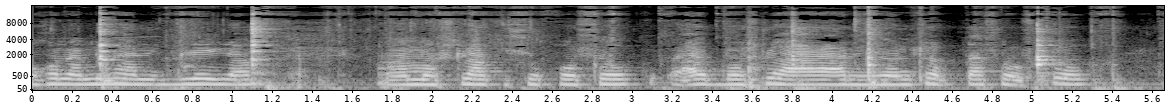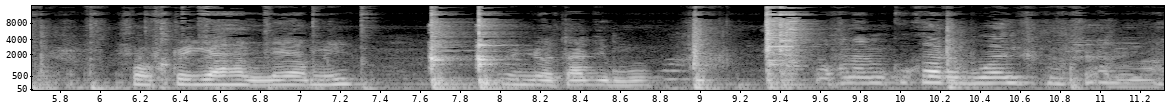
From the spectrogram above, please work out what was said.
এখন আমি সানি দিলেই যাম মছলা কিছু কচক মছলা আনিয়ন চবটা চচক চফটৈয়া হ'লে আমি অন্য এটা দিম তখন আমি কুকাৰ বোৱাইছোঁ ইনশাল্লাহ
